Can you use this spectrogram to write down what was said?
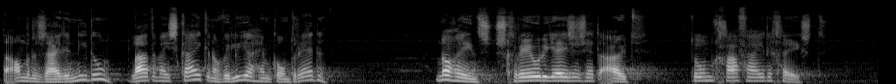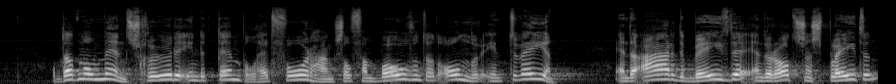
De anderen zeiden: Niet doen, laten we eens kijken of Elia hem kon redden. Nog eens schreeuwde Jezus het uit. Toen gaf hij de geest. Op dat moment scheurde in de tempel het voorhangsel van boven tot onder in tweeën. En de aarde beefde en de rotsen spleten.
